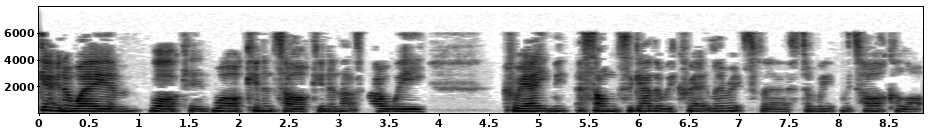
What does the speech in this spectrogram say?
getting away and Walking. walking and talking, and that's how we create a song together. We create lyrics first, and we we talk a lot.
